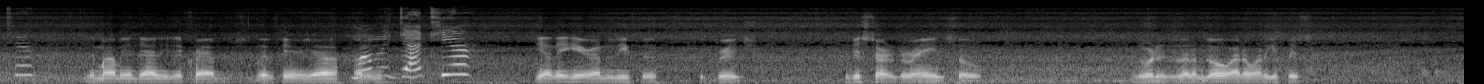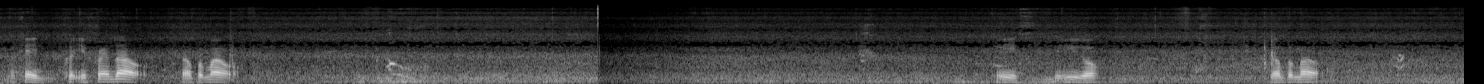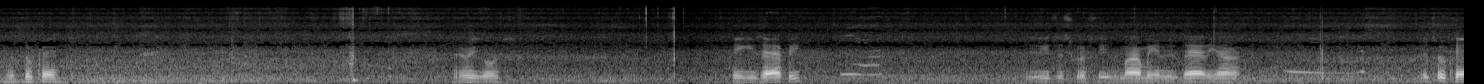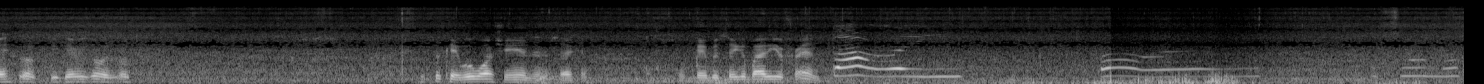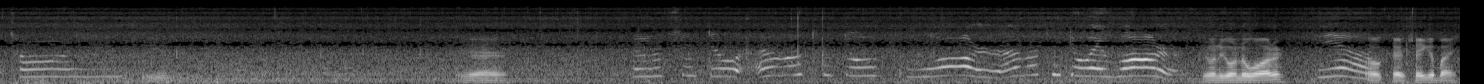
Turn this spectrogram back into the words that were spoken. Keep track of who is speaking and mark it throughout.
Speaker 1: live here?
Speaker 2: The mommy and daddy, the crabs live here, yeah.
Speaker 1: Mom
Speaker 2: Underneath-
Speaker 1: and Dad's here?
Speaker 2: Yeah, they're here underneath the, the bridge. It just started to rain, so in order to let them go, I don't want to get this. Okay, put your friend out. Help him out. Please, here you go. Dump him out. It's okay. There he goes. Think he's happy?
Speaker 1: Yeah.
Speaker 2: He just go see his mommy and his daddy, huh? It's okay. Look, he- there he goes. Look. It's okay. We'll wash your hands in a second. Okay, but say goodbye to your friend.
Speaker 1: Bye. Bye. It's almost time.
Speaker 2: See you. Yeah.
Speaker 1: I want to do, I want to do water. I want to do a water.
Speaker 2: You want to go in the water?
Speaker 1: Yeah.
Speaker 2: Okay. Say goodbye.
